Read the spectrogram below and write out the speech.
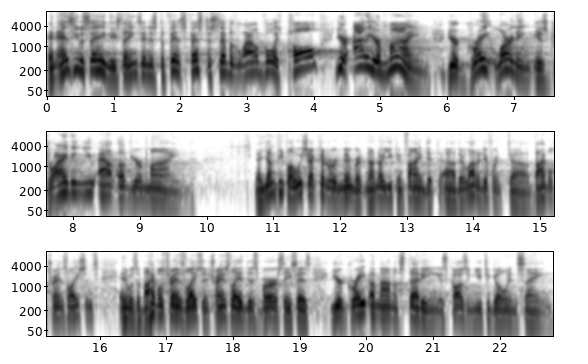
And as he was saying these things in his defense, Festus said with a loud voice, Paul, you're out of your mind. Your great learning is driving you out of your mind. Now, young people, I wish I could have remembered, and I know you can find it. Uh, there are a lot of different uh, Bible translations, and it was a Bible translation that translated this verse, and he says, Your great amount of studying is causing you to go insane.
